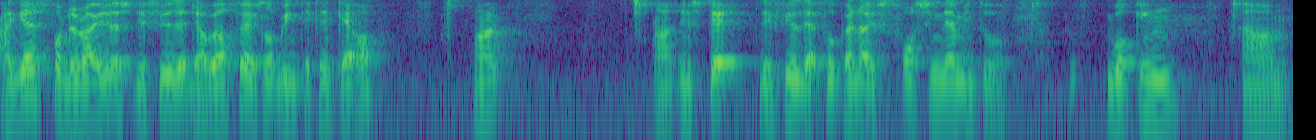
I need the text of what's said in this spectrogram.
I guess for the riders they feel that their welfare is not being taken care of right uh, instead they feel that Food Panda is forcing them into working um,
